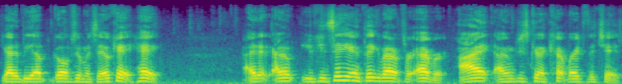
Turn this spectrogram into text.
you got to be up, go up to him and say, okay, hey, I, don't- I don't. You can sit here and think about it forever. I I'm just gonna cut right to the chase.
